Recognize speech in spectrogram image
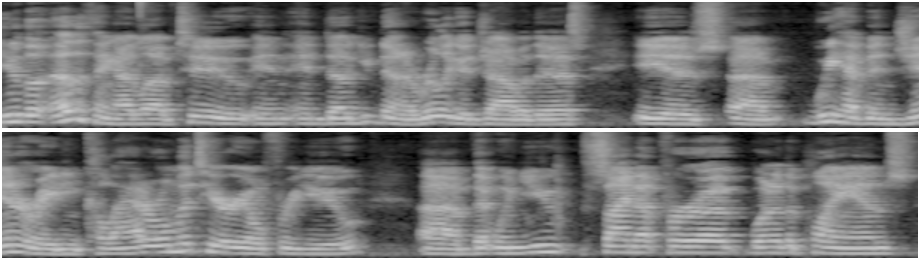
You know, the other thing I love too, and, and Doug, you've done a really good job of this, is um, we have been generating collateral material for you um, that when you sign up for a, one of the plans,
